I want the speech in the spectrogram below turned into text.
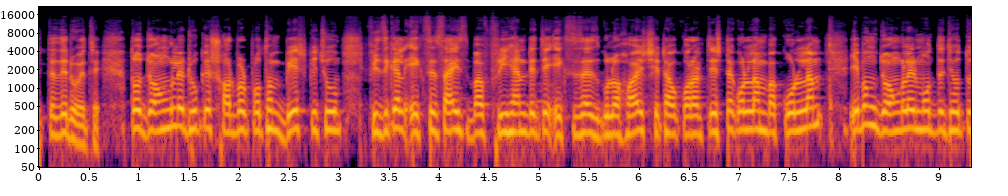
ইত্যাদি রয়েছে তো জঙ্গলে ঢুকে সর্বপ্রথম বেশ কিছু ফিজিক্যাল এক্সারসাইজ বা ফ্রি হ্যান্ডে যে এক্সারসাইজগুলো হয়, সেটাও করার চেষ্টা করলাম বা করলাম এবং জঙ্গলের মধ্যে যেহেতু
